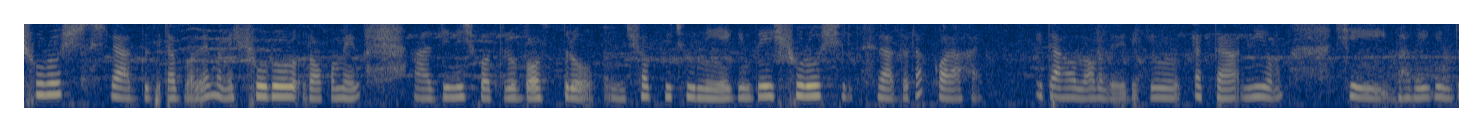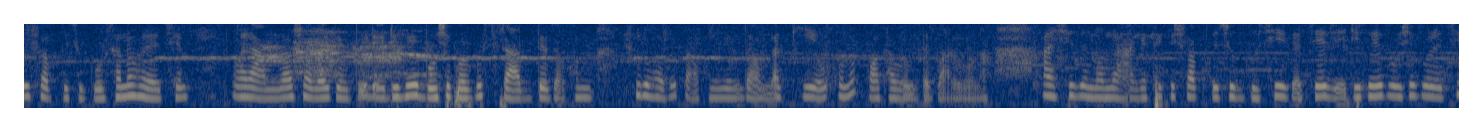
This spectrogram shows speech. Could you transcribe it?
ষোড়শ শ্রাদ্ধ যেটা বলে মানে ষোলো রকমের জিনিসপত্র, বস্ত্র সব কিছু নিয়ে কিন্তু এই ষোড়শ শ্রাদ্ধটা করা হয়। এটা হলো আমাদের এদিকে একটা নিয়ম। সেইভাবেই কিন্তু সব কিছু গোছানো হয়েছে। আর আমরা সবাই কিন্তু রেডি হয়ে বসে পড়ব শ্রাদ্ধে যখন শুরু হবে, তখন কিন্তু আমরা কেউ কোনো কথা বলতে পারব না। আর সেজন্য আমরা আগে থেকে সব কিছু গুছিয়ে গেছে রেডি হয়ে বসে পড়েছি।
